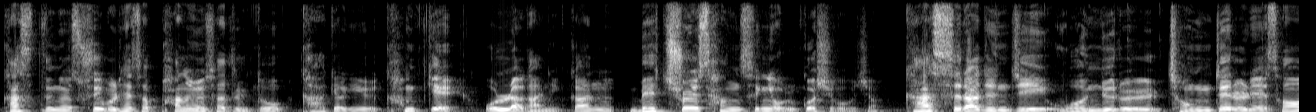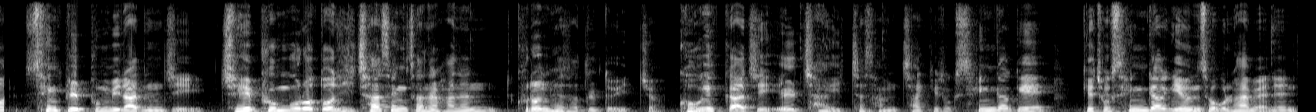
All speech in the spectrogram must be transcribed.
가스 등을 수입을 해서 파는 회사들도 가격이 함께 올라가니까 매출 상승이 올 것이고 그죠? 가스라든지 원유를 정제를 해서 생필품이라든지 제품으로 또 2차 생산을 하는 그런 회사들도 있죠. 거기까지 1차, 2차, 3차 계속 생각에 계속 생각 연속을 하면은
